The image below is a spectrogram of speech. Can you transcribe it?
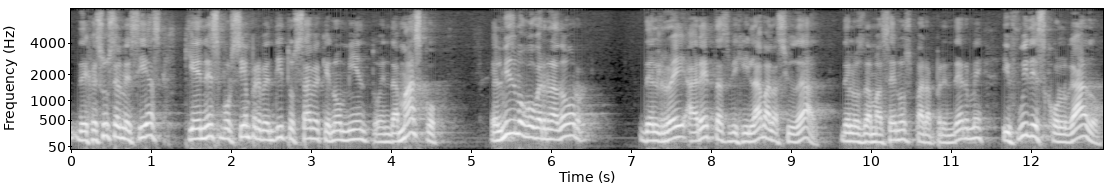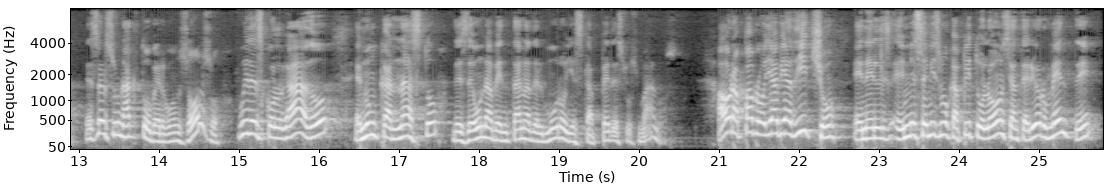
de Jesús el Mesías, quien es por siempre bendito, sabe que no miento. En Damasco, el mismo gobernador del rey Aretas vigilaba la ciudad de los damasenos para prenderme y fui descolgado. Eso es un acto vergonzoso. Fui descolgado en un canasto desde una ventana del muro y escapé de sus manos. Ahora Pablo ya había dicho en, en ese mismo capítulo 11 anteriormente,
